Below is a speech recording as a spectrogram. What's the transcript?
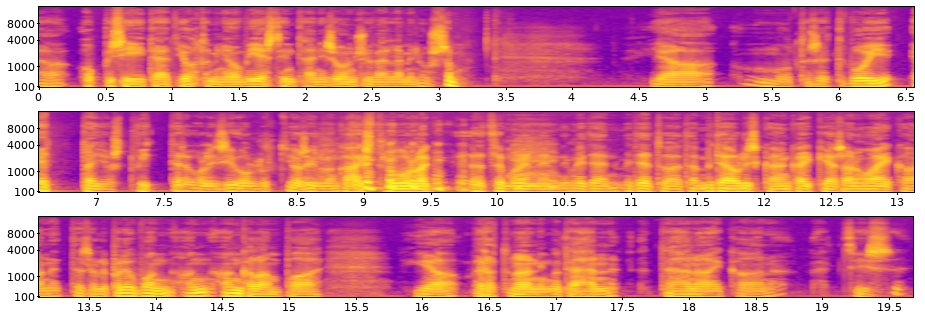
ja oppi siitä, että johtaminen on viestintää, niin se on syvällä minussa. Ja, mutta se, että voi että jos Twitter olisi ollut jo silloin 80-luvulla, että semmoinen, niin miten, miten tuota, mitä olisikaan kaikkea saanut aikaan, että se oli paljon van, hankalampaa ja verrattuna niin kuin tähän, tähän aikaan, että siis –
